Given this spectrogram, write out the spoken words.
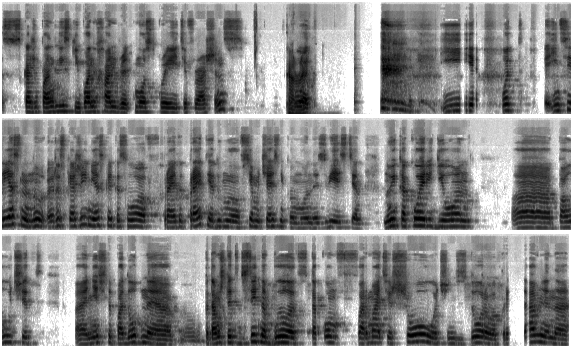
скажу по-английски, 100 Most Creative Russians. Correct. Вот. И вот интересно, ну, расскажи несколько слов про этот проект. Я думаю, всем участникам он известен. Ну и какой регион а, получит а, нечто подобное, потому что это действительно было в таком формате шоу, очень здорово представлено,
